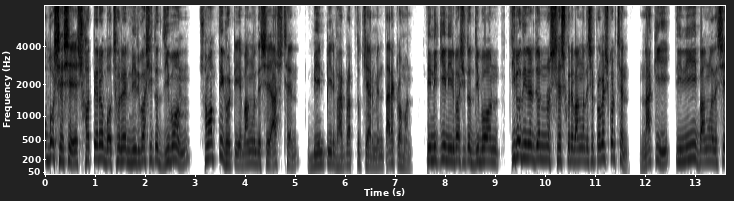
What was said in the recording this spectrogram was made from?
অবশেষে সতেরো বছরের নির্বাসিত জীবন সমাপ্তি ঘটিয়ে বাংলাদেশে আসছেন বিএনপির ভারপ্রাপ্ত চেয়ারম্যান তারেক রহমান। তিনি কি নির্বাসিত জীবন চিরদিনের জন্য শেষ করে বাংলাদেশে প্রবেশ করছেন? নাকি তিনি বাংলাদেশে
